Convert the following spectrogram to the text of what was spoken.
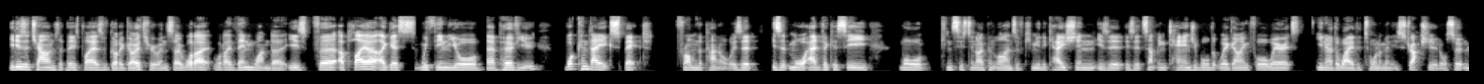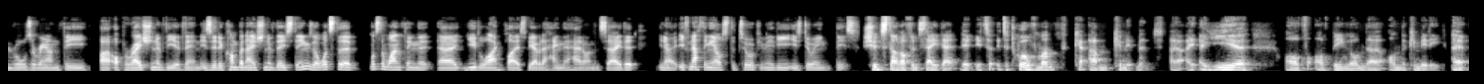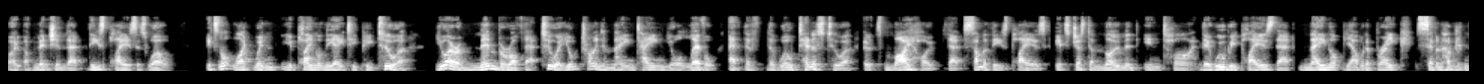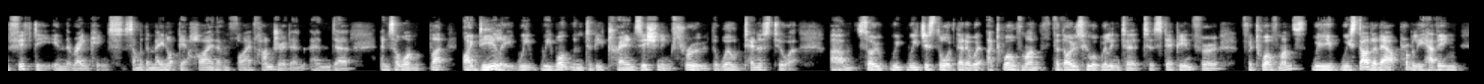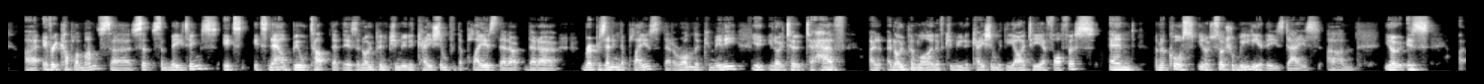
it is a challenge that these players have got to go through. And so what I what I then wonder is for a player, I guess within your uh, purview, what can they expect from the panel? Is it is it more advocacy? More consistent open lines of communication is it is it something tangible that we're going for where it's you know the way the tournament is structured or certain rules around the uh, operation of the event is it a combination of these things or what's the what's the one thing that uh, you'd like players to be able to hang their hat on and say that you know, if nothing else, the tour committee is doing this. Should start off and say that it's a, it's a 12 month um, commitment, uh, a, a, year of of being on the on the committee. Uh, I, I've mentioned that these players as well. It's not like when you're playing on the ATP tour, you are a member of that tour. You're trying to maintain your level at the, the World Tennis Tour. It's my hope that some of these players, it's just a moment in time. There will be players that may not be able to break 750 in the rankings. Some of them may not get higher than 500 and, and, uh, and so on. But ideally, we, we want them to be transitioning through the World Tennis Tour. Um, so we we just thought that a, a 12 month for those who are willing to to step in for for 12 months. We we started out probably having uh, every couple of months uh, some, some meetings. It's it's now built up that there's an open communication for the players that are that are representing the players that are on the committee. You, you know to to have an, an open line of communication with the ITF office and and of course you know social media these days um, you know is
